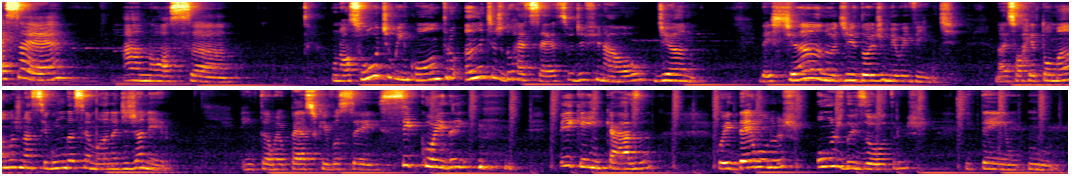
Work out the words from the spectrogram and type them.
Essa é a nossa o nosso último encontro antes do recesso de final de ano deste ano de 2020. Nós só retomamos na segunda semana de janeiro. Então eu peço que vocês se cuidem, fiquem em casa, cuidemos-nos uns dos outros e tenham um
